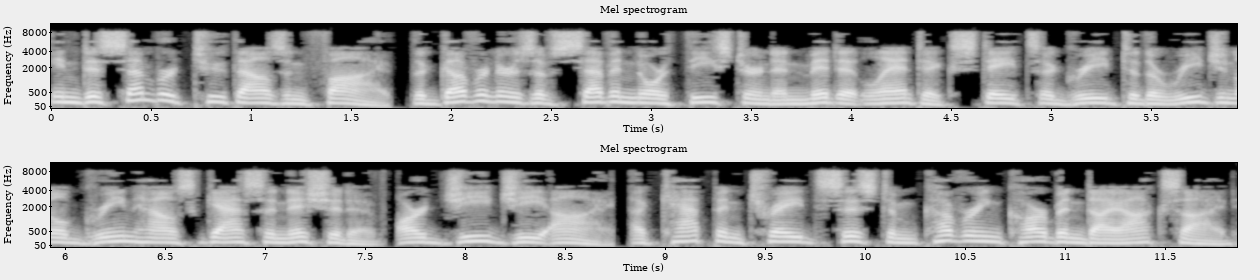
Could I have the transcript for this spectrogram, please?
In December 2005, the governors of seven northeastern and mid-Atlantic states agreed to the Regional Greenhouse Gas Initiative a cap-and-trade system covering carbon dioxide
